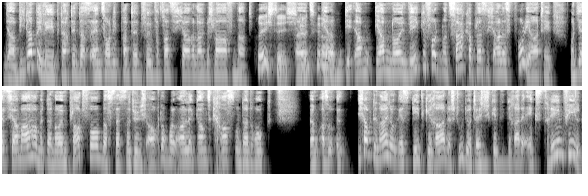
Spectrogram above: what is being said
ja, wiederbelebt, nachdem das N-Sonic Patent 25 Jahre lang geschlafen hat. Richtig, äh, ganz genau. Die, die, haben, die haben einen neuen Weg gefunden und zack, hat plötzlich alles Poly-AT. Und jetzt Yamaha mit der neuen Plattform, das setzt natürlich auch nochmal alle ganz krass unter Druck. Ähm, also äh, ich habe den Eindruck, es geht gerade, studiotechnisch geht gerade extrem viel.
